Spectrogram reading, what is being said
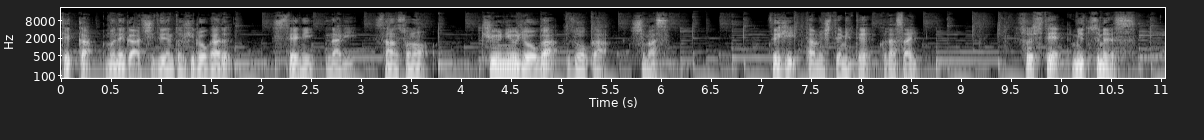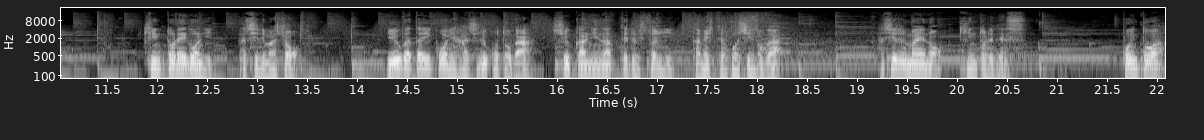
結果、胸が自然と広がる姿勢になり、酸素の吸入量が増加します。ぜひ試してみてください。そして3つ目です。筋トレ後に走りましょう。夕方以降に走ることが習慣になっている人に試してほしいのが、走る前の筋トレです。ポイントは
